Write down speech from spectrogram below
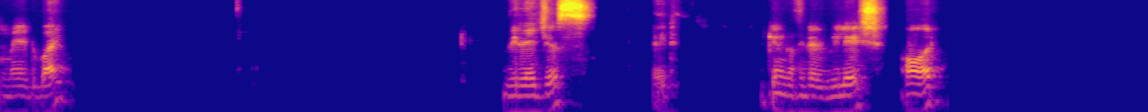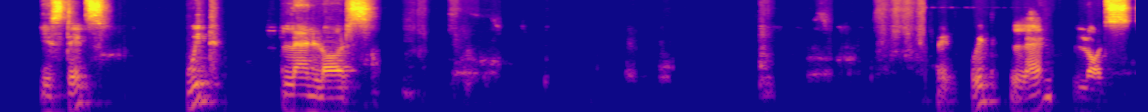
made by villages, right? You can consider village or estates with landlords. Right, with landlords,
